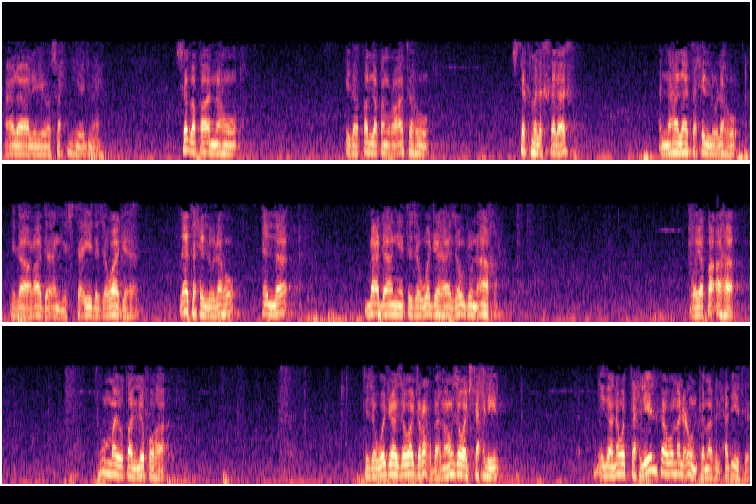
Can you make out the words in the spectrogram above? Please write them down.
على آله وصحبه أجمعين. سبق أنه إذا طلق امرأته استكمل الثلاث أنها لا تحل له إذا أراد أن يستعيد زواجها. لا تحل له إلا بعد أن يتزوجها زوج آخر ويطأها ثم يطلقها. تزوجها زواج رغبة ما هو زواج تحليل. إذا نوى التحليل فهو ملعون كما في الحديث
